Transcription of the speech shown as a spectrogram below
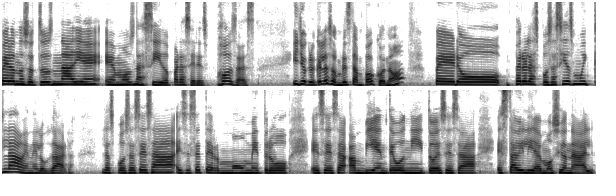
pero nosotros nadie hemos nacido para ser esposas. Y yo creo que los hombres tampoco, ¿no? Pero, pero la esposa sí es muy clave en el hogar. La esposa es, esa, es ese termómetro, es ese ambiente bonito, es esa estabilidad emocional.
